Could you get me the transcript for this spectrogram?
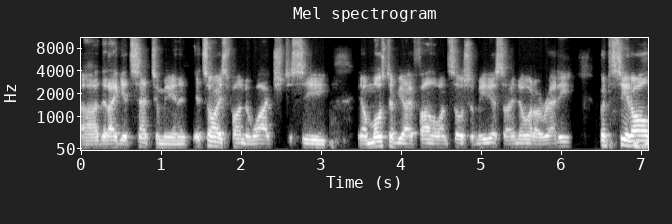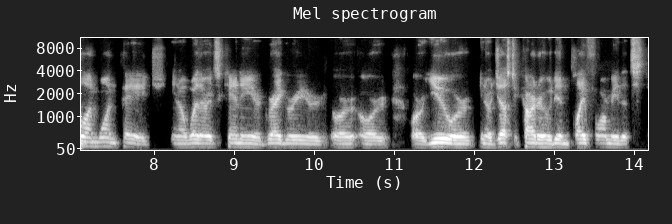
Uh, that I get sent to me, and it, it's always fun to watch to see. You know, most of you I follow on social media, so I know it already but to see it all mm-hmm. on one page, you know, whether it's Kenny or Gregory or or or or you or you know Justin Carter who didn't play for me, that's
